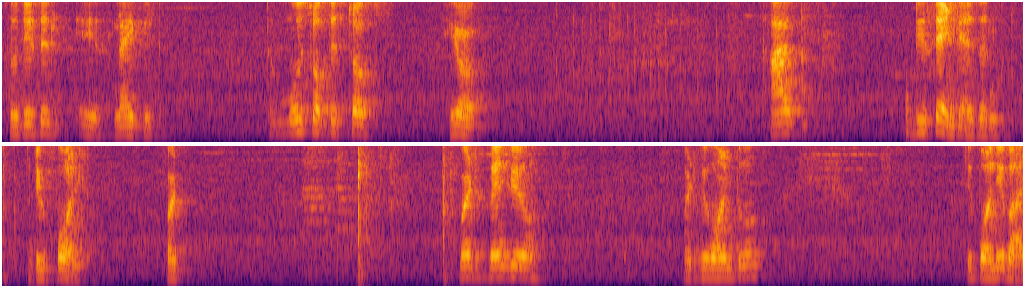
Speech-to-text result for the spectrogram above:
so this is, is like it. The most of the stuffs here are decent as a default but but when we but we want to the polybar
